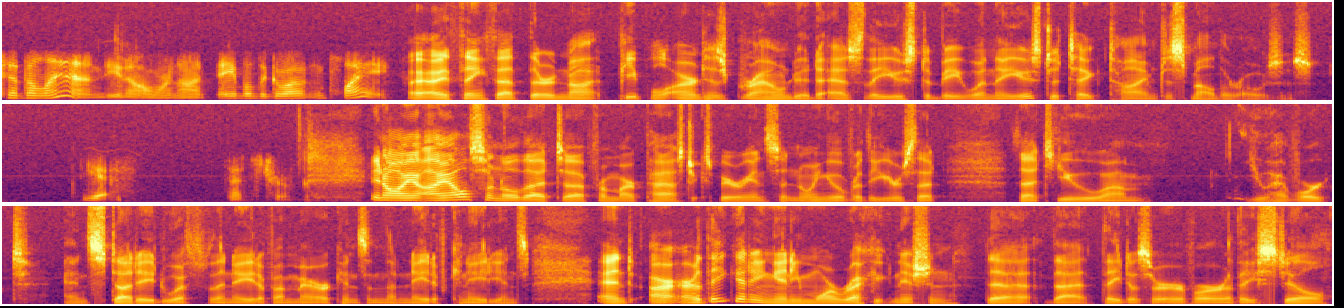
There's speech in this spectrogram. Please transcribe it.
to the land, you know. We're not able to go out and play. I, I think that they're not. People aren't as grounded as they used to be when they used to take time to smell the roses. Yes, that's true. You know, I, I also know that uh, from our past experience and knowing you over the years that that you um, you have worked and studied with the Native Americans and the Native Canadians, and are are they getting any more recognition that that they deserve, or are they still?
